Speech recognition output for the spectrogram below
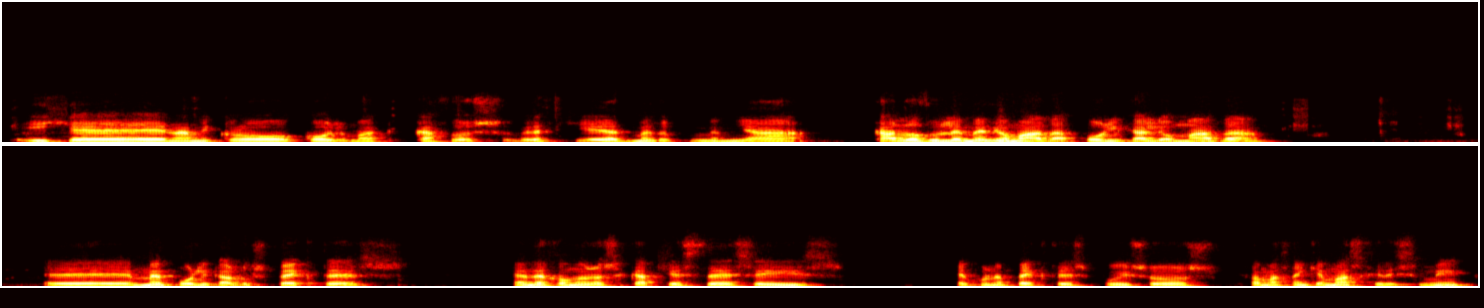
είχε ένα μικρό κόλλημα καθώς βρέθηκε αντιμέτωπη με μια καλοδουλεμένη ομάδα. Πολύ καλή ομάδα, ε, με πολύ καλούς παίκτες. Ενδεχομένως σε κάποιες θέσεις έχουν παίκτες που ίσως θα μας ήταν και εμάς χρήσιμοι.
